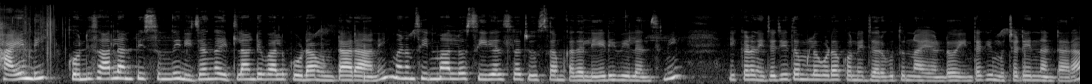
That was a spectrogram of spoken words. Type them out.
హాయ్ అండి. కొన్నిసార్లు అనిపిస్తుంది నిజంగా ఇట్లాంటి వాళ్ళు కూడా ఉంటారా అని. మనం సినిమాల్లో సీరియల్స్లో చూస్తాం కదా లేడీ విలన్స్ని. ఇక్కడ నిజ జీవితంలో కూడా కొన్ని జరుగుతున్నాయండో ఇంతకీ ముచ్చటేందంటారా?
